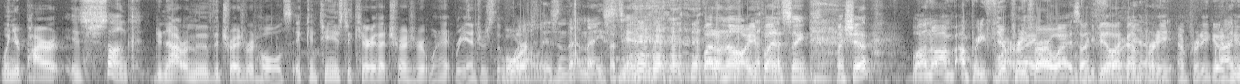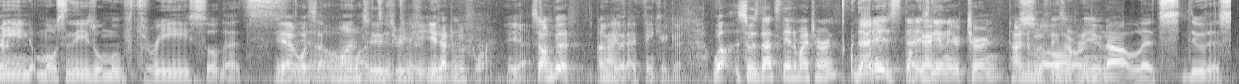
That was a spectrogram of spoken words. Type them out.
when your pirate is sunk, do not remove the treasure it holds. It continues to carry that treasure when it re-enters the board. well, isn't that nice? That's handy. well, I don't know. Are you planning to sink my ship? Well, no, I'm, I'm pretty far. You're pretty right? far away, so I feel far, like I'm yeah. pretty I'm pretty good I here. mean, most of these will move three, so that's yeah. What's you that? know, One, two, three. You'd have to move four. Yeah. So I'm good. I'm I, good. I think you're good. well, so is that's the end of my turn. That is that is Okay. the end of your turn. Time to move things over to you. Now let's do this.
